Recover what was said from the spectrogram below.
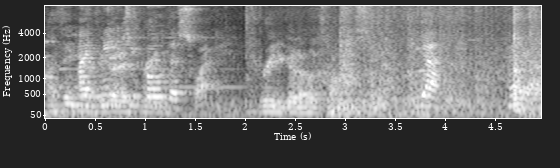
I think you I have to go made to you three. go this way. Three to go to hotel and casino. Yeah. Here we are.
